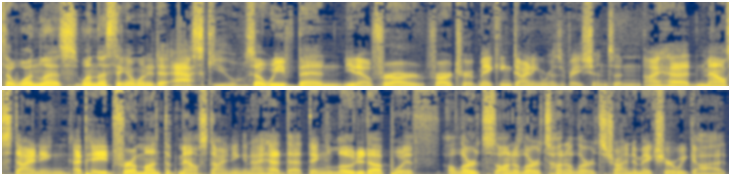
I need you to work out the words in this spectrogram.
So one last one last thing I wanted to ask you. So we've been, you know, for our for our trip making dining reservations, and I had mouse dining. I paid for a month of mouse dining, and I had that thing loaded up with alerts on alerts on alerts, trying to make sure we got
